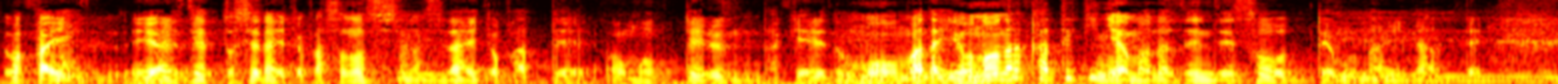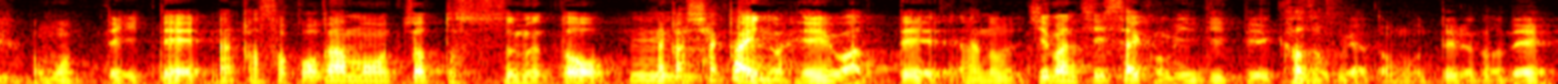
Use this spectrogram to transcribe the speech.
若い、はい。い、わゆる Z 世代とかその下の世代とかって思ってるんだけれども、まだ世の中的にはまだ全然そうでもないなって思っていて、なんかそこがもうちょっと進むと、なんか社会の平和って、あの、一番小さいコミュニティって家族やと思ってるので、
